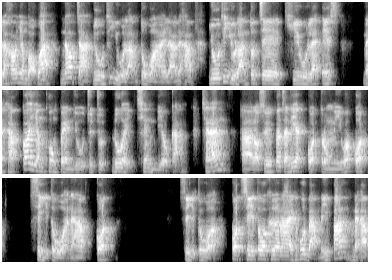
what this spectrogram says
แล้วเขายังบอกว่านอกจาก u ที่อยู่หลังตัว y แล้วนะครับ u ที่อยู่หลังตัว j q และ s นะครับ ก็ยังคงเป็น u จุดๆด้วยเช่นเดียวกัน ฉะนั้น อ่าเราซื้อก็จะเรียกกฎตรงนี้ว่ากฎ4ตัวนะครับ กฎ4ตัว กฎ4ตัวคืออะไร ถ้าพูดแบบนี้ปั๊บนะครับ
